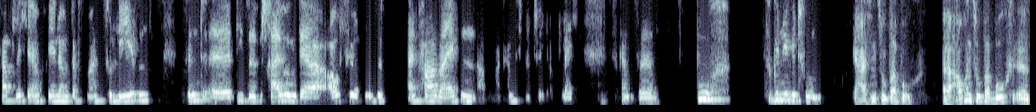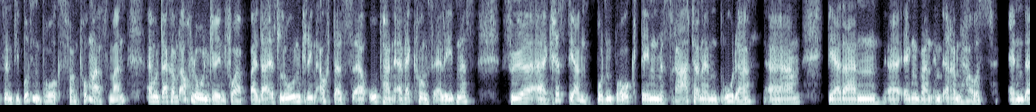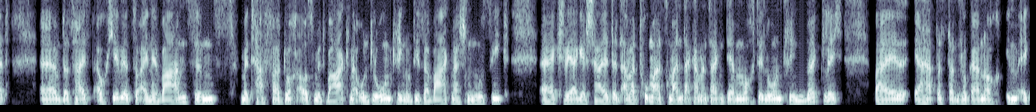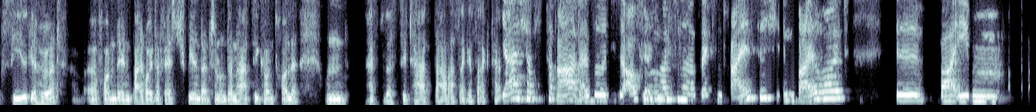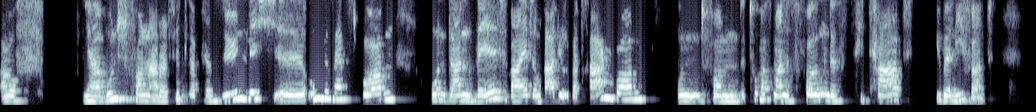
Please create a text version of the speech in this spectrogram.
herzliche Empfehlung, das mal zu lesen. Sind äh, diese Beschreibungen der Aufführung sind ein paar Seiten, aber man kann sich natürlich auch gleich das ganze Buch zu Genüge tun. Ja, es ist ein super Buch. Äh, auch ein super Buch äh, sind die Buddenbrooks von Thomas Mann. Ähm, und da kommt auch Lohengrin vor, weil da ist Lohengrin auch das äh, Opernerweckungserlebnis für äh, Christian Buddenbrook, den missratenen Bruder, ähm, der dann äh, irgendwann im Irrenhaus endet. Ähm, das heißt, auch hier wird so eine Wahnsinnsmetapher durchaus mit Wagner und Lohengrin und dieser Wagnerschen Musik quergeschaltet. Aber Thomas Mann, da kann man sagen, der mochte Lohengrin wirklich, weil er hat das dann sogar noch im Exil gehört von den Bayreuther Festspielen, dann schon unter Nazi-Kontrolle. Und Hast du das Zitat da, was er gesagt hat? Ja, ich habe es parat. Also diese Aufführung 1936 in Bayreuth äh, war eben auf ja, Wunsch von Adolf Hitler persönlich äh, umgesetzt worden und dann weltweit im Radio übertragen worden. Und von Thomas Mann ist folgendes Zitat überliefert.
